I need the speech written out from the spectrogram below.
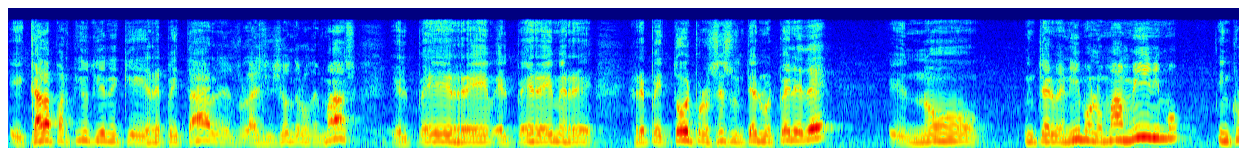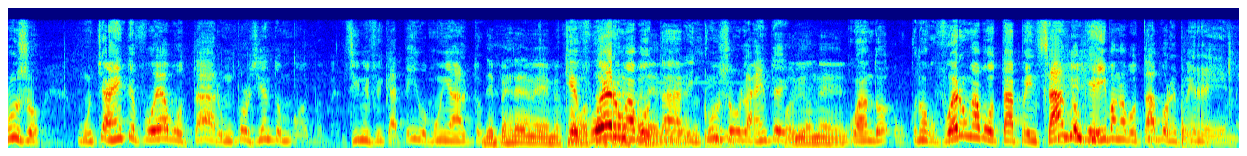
eh, cada partido tiene que respetar la decisión de los demás. El PRM, el PRM re- respetó el proceso interno del PLD, eh, no intervenimos en lo más mínimo. Incluso mucha gente fue a votar, un por ciento significativo, muy alto De PRM que fueron a PLD, votar, sí. incluso la gente cuando no, fueron a votar pensando que iban a votar por el PRM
